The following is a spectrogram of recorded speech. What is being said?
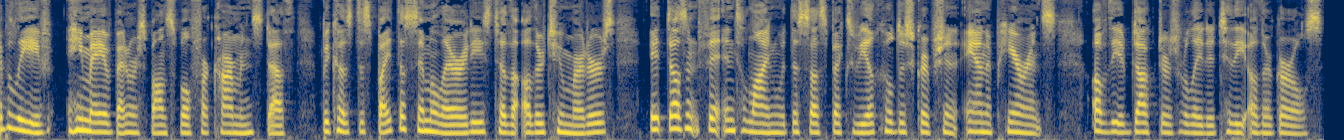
believe he may have been responsible for Carmen's death because despite the similarities to the other two murders, it doesn't fit into line with the suspect's vehicle description and appearance of the abductors related to the other girls.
